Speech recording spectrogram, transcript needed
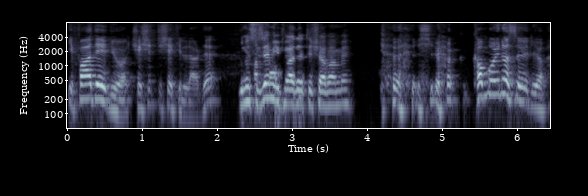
ifade ediyor çeşitli şekillerde. Bunu size mi ifade etti Şaban Bey? Kamuoyuna söylüyor.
